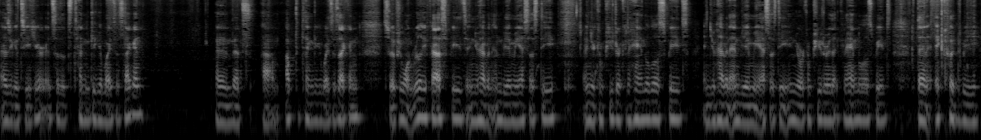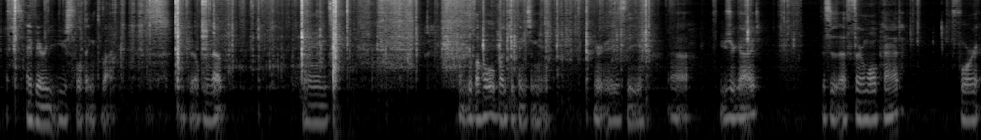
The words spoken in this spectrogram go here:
as you can see here, it says it's 10 gigabytes a second and that's um, up to 10 gigabytes a second. So if you want really fast speeds and you have an NVMe SSD and your computer can handle those speeds, and you have an NVMe SSD in your computer that can handle those speeds, then it could be a very useful thing to buy. You could open it up, and comes with a whole bunch of things in here. Here is the uh, user guide. This is a thermal pad for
